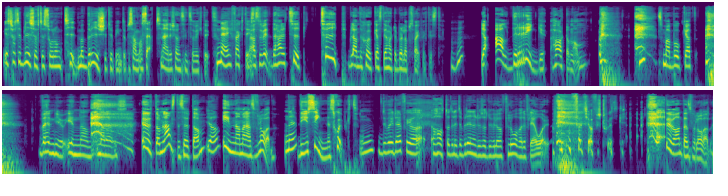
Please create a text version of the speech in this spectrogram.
Jag tror att det blir så efter så lång tid. Man bryr sig typ inte på samma sätt. Nej, det känns inte så viktigt. Nej, faktiskt. Alltså, det här är typ, typ bland det sjukaste jag har hört i bröllopsväg faktiskt. Mhm. Jag har aldrig hört om någon som har bokat Venue innan man ens... utomlands dessutom, Ja. innan man ens är förlovad. Nej. Det är ju sinnessjukt. Mm, det var ju därför jag hatade lite på dig när du sa att du ville vara förlovad i flera år. För att jag förstår inte. Du var inte ens förlovad.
